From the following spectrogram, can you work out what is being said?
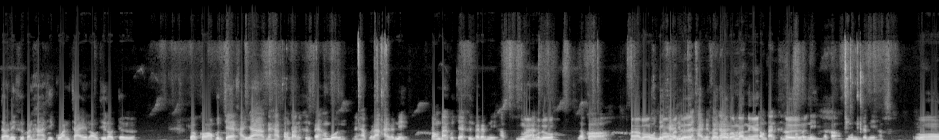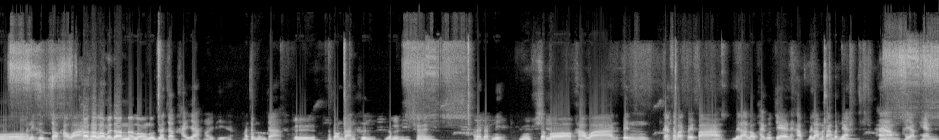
แต่อันนี้คือปัญหาที่กวนใจเราที่เราเจอ แล้วก็กุญแจขายยากนะครับ ต้องดันขึ้นไปข้างบนนะครับ เวลาขายแบบนี้ ต้องดันกุญแจขึ้นไปแบบนี้ครับ มามาดู แล้วก็ อ่าลองปกติลองไขมานี่ดูมันดิจะขายไม่ค่อยได้เราต้องดันยังไงต้องดันขึ้นเออแบบนี้แล้วก็หมุนแบบนี้ครับ โอ้อันนี้คือเจ้าคาวาถ้าถ้าเราไม่ดันนะลองดูสิมันจะขายยากหน่อยพี่มันจะหมุนยากเออมันต้องดันขึ้นแล้วเออใช่อะไรแบบนี้ โอเคแล้วก็คาวาเป็นการสะบัดไฟฟ้า เวลาเราไขกุญแจนะครับ เวลามันดังแบบเนี้ย ห้ามขยับแฮนด์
